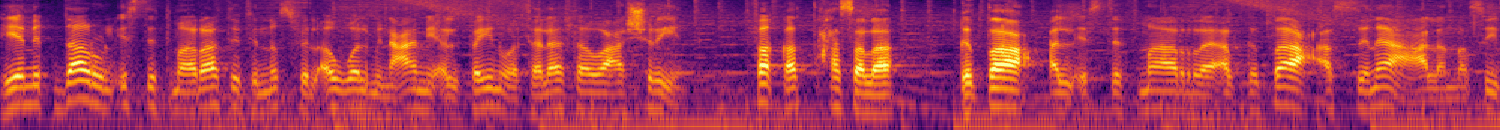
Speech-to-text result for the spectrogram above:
هي مقدار الاستثمارات في النصف الأول من عام 2023 فقط حصل قطاع الاستثمار القطاع الصناعة على النصيب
